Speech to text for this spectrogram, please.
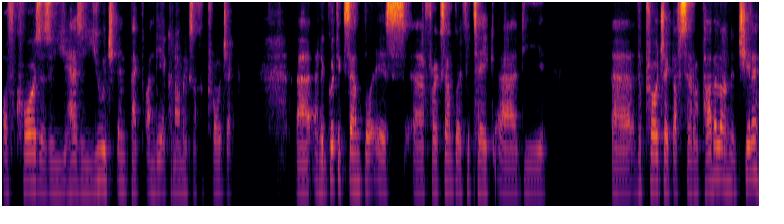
of course, a, has a huge impact on the economics of a project. Uh, and a good example is, uh, for example, if you take the uh, the project of Cerro Pabellón in Chile,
